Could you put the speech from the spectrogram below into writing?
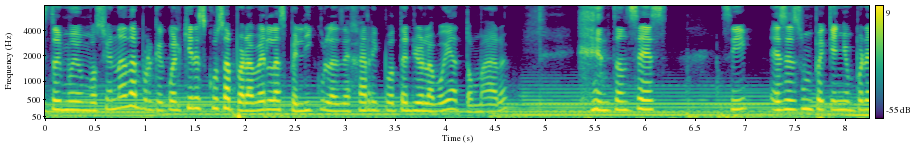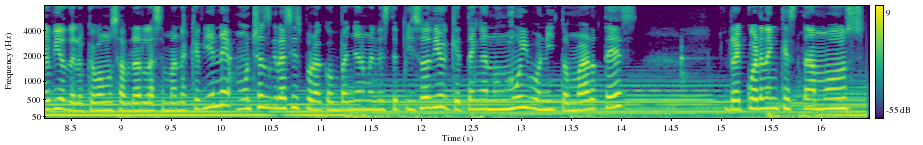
estoy muy emocionada porque cualquier excusa para ver las películas de Harry Potter yo la voy a tomar. Entonces, ¿sí? Ese es un pequeño previo de lo que vamos a hablar la semana que viene. Muchas gracias por acompañarme en este episodio y que tengan un muy bonito martes. Recuerden que estamos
